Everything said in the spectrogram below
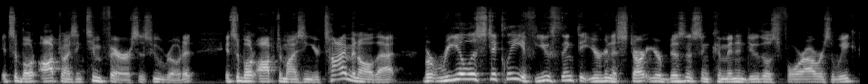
it's about optimizing. Tim Ferriss is who wrote it. It's about optimizing your time and all that. But realistically, if you think that you're going to start your business and come in and do those four hours a week,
